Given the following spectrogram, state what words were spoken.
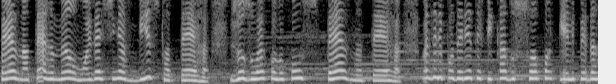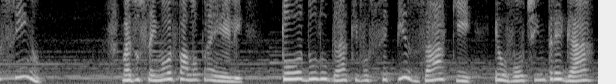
pés na terra? Não, Moisés tinha visto a terra. Josué colocou os pés na terra, mas ele poderia ter ficado só com aquele pedacinho. Mas o Senhor falou para ele: todo lugar que você pisar aqui, eu vou te entregar.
